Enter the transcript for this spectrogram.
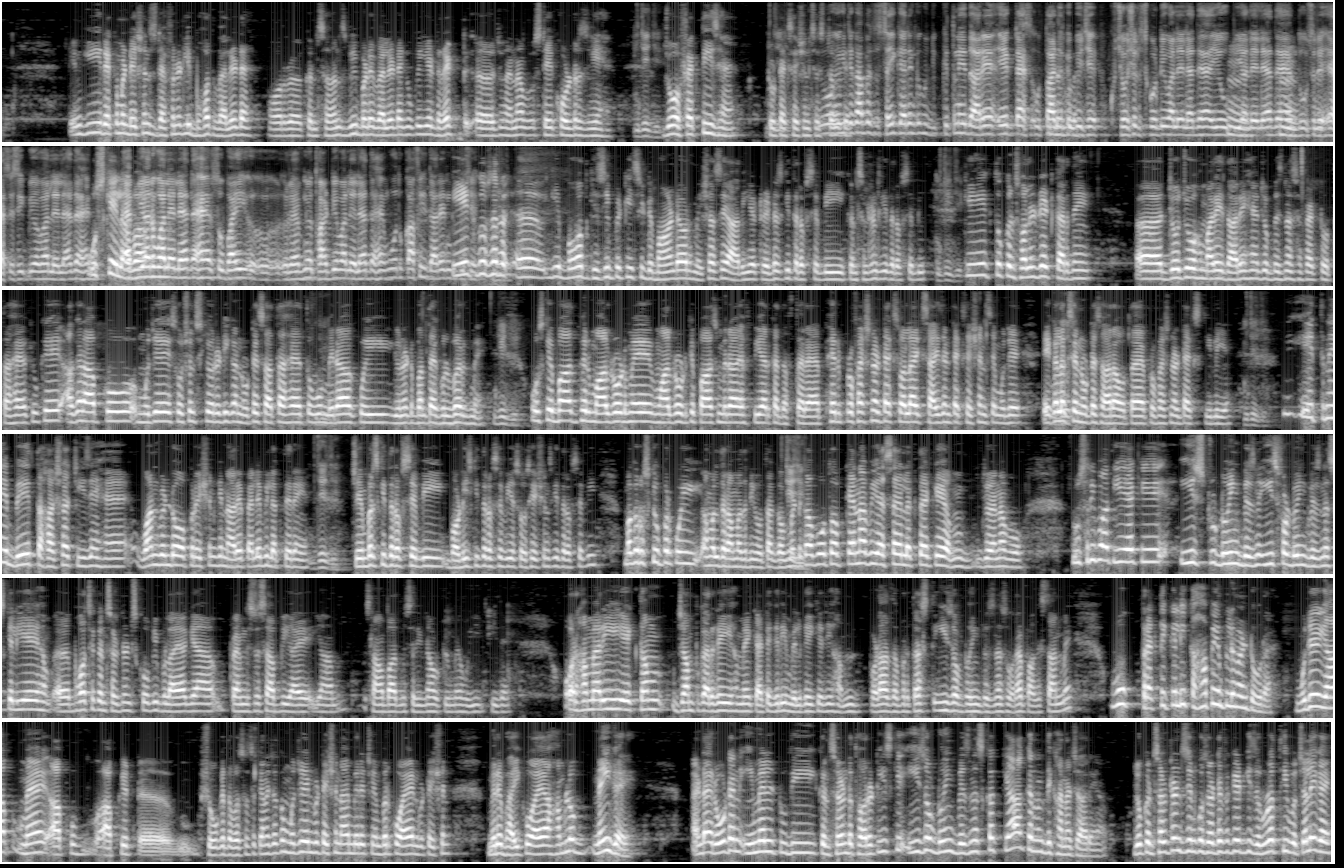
ان کی ریکمنڈیشنز ڈیفینیٹلی بہت ویلڈ ہیں اور کنسرنز بھی بڑے ویلڈ ہیں کیونکہ یہ ڈائریکٹ جو ہے نا وہ اسٹیک ہولڈرز یہ ہیں جی جی۔ جو افیکٹیز ہیں ٹو ٹیکسیشن سسٹم ایک جگہ پہ صحیح کہہ رہے ہیں کہ کتنے ادارے ہیں ایک ٹیکس تاجر کے پیچھے سوشل سیکورٹی والے علیحدہ ہیں یو پی والے علیحدہ ہیں دوسرے ایس سی پی والے علیحدہ ہیں اس کے علاوہ بی آر والے علیحدہ ہیں صوبائی ریونیو اتھارٹی والے علیحدہ ہیں وہ تو کافی ادارے کے ایک تو سر یہ بہت گھسی پٹی سی ڈیمانڈ ہے اور ہمیشہ سے آ رہی ہے ٹریڈرز کی طرف سے بھی کنسلٹنٹ کی طرف سے بھی جی جی۔ کہ ایک تو کنسولیڈیٹ کر دیں۔ جو جو ہمارے ادارے ہیں جو بزنس افیکٹ ہوتا ہے کیونکہ اگر آپ کو مجھے سوشل سیکیورٹی کا نوٹس آتا ہے تو وہ میرا کوئی یونٹ بنتا ہے گلبرگ میں۔ جی جی۔ اس کے بعد پھر مال روڈ میں مال روڈ کے پاس میرا ایف پی آر کا دفتر ہے۔ پھر پروفیشنل ٹیکس والا ایکسائز اینڈ ٹیکسیشن سے مجھے ایک الگ سے نوٹس آ رہا ہوتا ہے پروفیشنل ٹیکس کے لیے۔ جی جی۔ یہ اتنے بے تحاشا چیزیں ہیں۔ ون ونڈو آپریشن کے نعرے پہلے بھی لگتے رہے۔ ہیں جی جی۔ چیمبرز کی طرف سے بھی باڈیز کی طرف سے بھی ایسوسیشنز کی طرف سے بھی۔ مگر اس کے اوپر کوئی عمل درآمد نہیں ہوتا۔ گورنمنٹ کا وہ تو اب کہنا بھی ایسا ہے لگتا ہے کہ ہم جو ہے نا وہ۔ دوسری بات یہ ہے کہ ease to doing business ease for doing business کے لیے ہم بہت سے کنسلٹنٹس کو بھی بلایا گیا۔ پرائم منسٹر صاحب بھی آئے۔ یہاں اسلام آباد میں سرینا ہوٹل میں ہوئی چیزیں۔ اور ہماری ایک دم جمپ کر گئی، ہمیں کیٹیگری مل گئی کہ جی ہم بڑا زبردست ایز آف ڈوئنگ بزنس ہو رہا ہے پاکستان میں۔ وہ پریکٹیکلی کہاں پہ امپلیمنٹ ہو رہا ہے؟ مجھے یہاں، میں آپ کو، آپ کے شو کے توسط سے کہنا چاہتا ہوں، مجھے انویٹیشن آیا، میرے چیمبر کو آیا انویٹیشن میرے بھائی کو آیا، ہم لوگ نہیں گئے۔ And I wrote an email to the concerned authorities کہ ایز آف ڈوئنگ بزنس کا کیا کرنا دکھانا چاہ رہے ہیں آپ۔ جو کنسلٹنٹس جن کو سرٹیفکیٹ کی ضرورت تھی وہ چلے گئے۔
